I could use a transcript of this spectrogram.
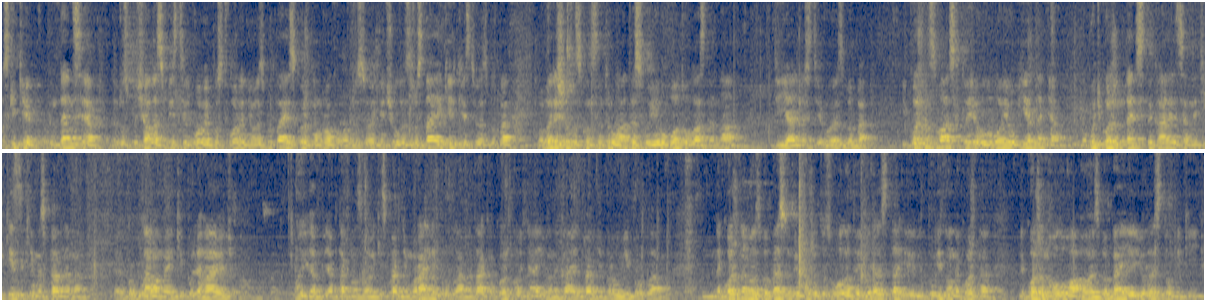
Оскільки тенденція розпочалась в місті Львові по створенню ОСББ, і з кожним роком ми вже сьогодні чули, зростає кількість ОСББ, ми вирішили сконцентрувати свою роботу власне на діяльності ОСББ. І кожен з вас, хто є головою об'єднання, мабуть, кожен день стикається не тільки з якимись певними е, проблемами, які полягають, ну я я б так назвав, якісь певні моральні проблеми, так, а кожного дня і виникають певні правові проблеми. Не кожне ОСББ собі може дозволити юриста, і відповідно не кожне, не кожен голова ОСББ є юристом, який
